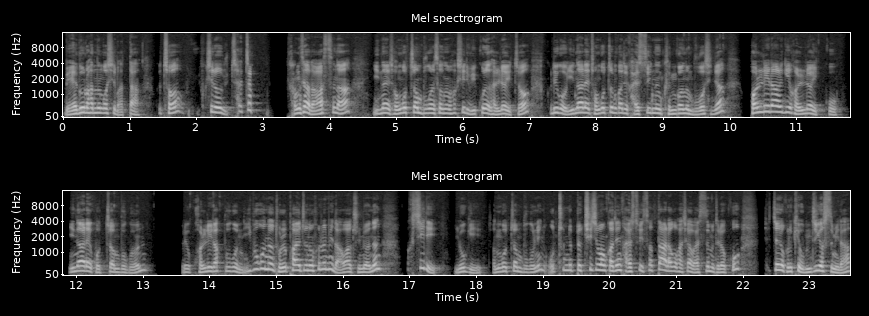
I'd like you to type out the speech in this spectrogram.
매도를 하는 것이 맞다. 그쵸? 확실히 살짝 강세가 나왔으나 이날의 전고점 부근에서는 확실히 윗골에 달려 있죠. 그리고 이날의 전고점까지 갈 수 있는 근거는 무엇이냐? 권리락이 걸려 있고 이날의 고점 부근 그리고 권리락 부근 이 부분을 돌파해주는 흐름이 나와주면은 확실히 여기 전고점 부근인 5,670원까지는 갈 수 있었다라고 제가 말씀을 드렸고 실제로 그렇게 움직였습니다.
